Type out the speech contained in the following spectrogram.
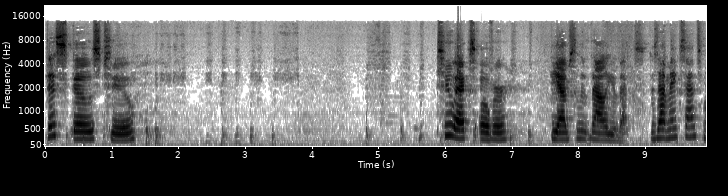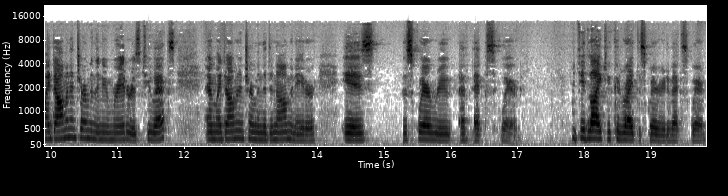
this goes to 2x over the absolute value of x. Does that make sense? My dominant term in the numerator is 2x, and my dominant term in the denominator is the square root of x squared. If you'd like, you could write the square root of x squared.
